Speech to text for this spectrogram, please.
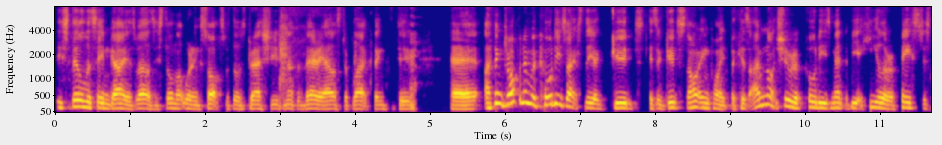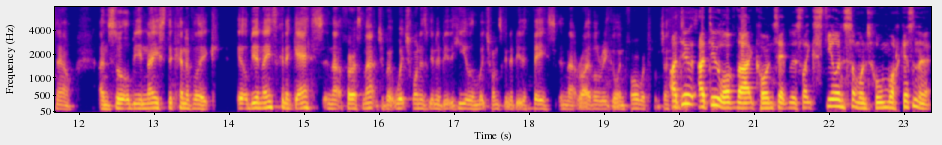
he's still the same guy as well. As he's still not wearing socks with those dress shoes, and that's a very Aleister Black thing to do. Uh, I think dropping him with Cody's actually a good is a good starting point because I'm not sure if Cody's meant to be a heel or a face just now, and so it'll be nice to kind of like it'll be a nice kind of guess in that first match about which one is going to be the heel and which one's going to be the face in that rivalry going forward. Which I, I do, I do love that concept. It's like stealing someone's homework, isn't it?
